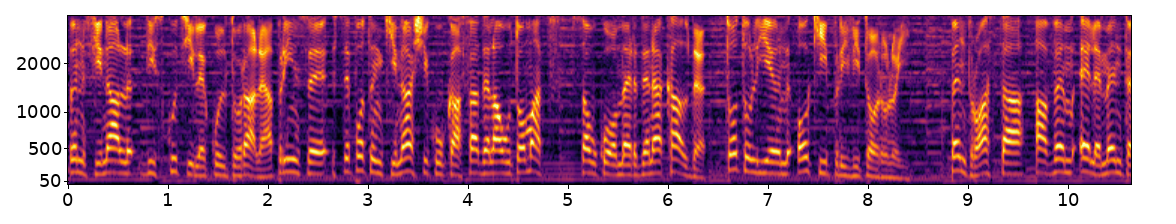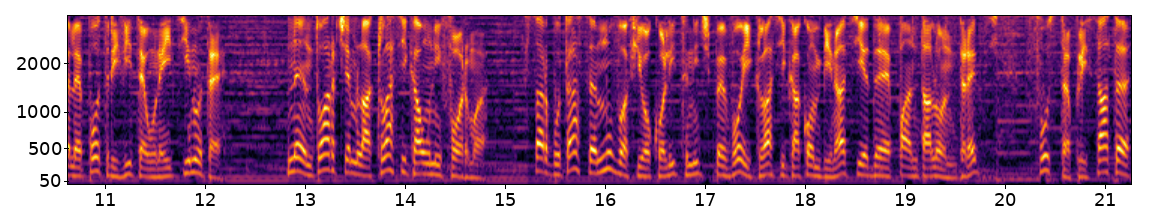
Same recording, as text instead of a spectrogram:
În final, discuțiile culturale aprinse se pot închina și cu cafea de la automat sau cu o merdenea caldă. Totul e în ochii privitorului. Pentru asta avem elementele potrivite unei ținute. Ne întoarcem la clasica uniformă. S-ar putea să nu vă fi ocolit nici pe voi clasica combinație de pantaloni drepți, fustă plisată,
